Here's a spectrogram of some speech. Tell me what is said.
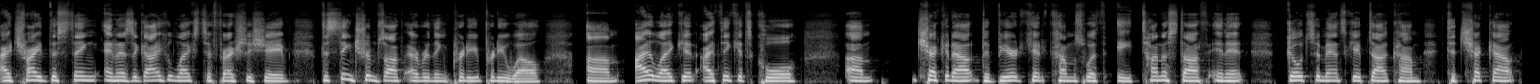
i tried this thing and as a guy who likes to freshly shave this thing trims off everything pretty pretty well. Um, i like it. I think it's cool. Um, check it out. The beard kit comes with a ton of stuff in it. Go to manscaped.com to check out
